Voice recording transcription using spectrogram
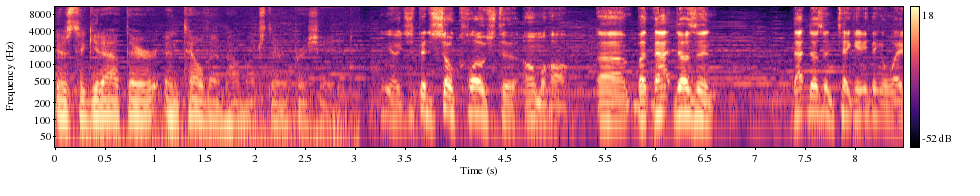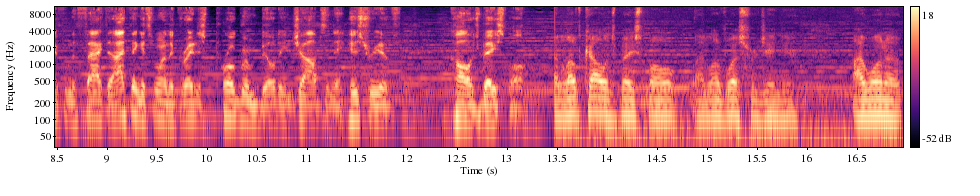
is to get out there and tell them how much they're appreciated. You know, just been so close to Omaha, uh, but that doesn't that doesn't take anything away from the fact that I think it's one of the greatest program building jobs in the history of college baseball. I love college baseball. I love West Virginia. I want to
